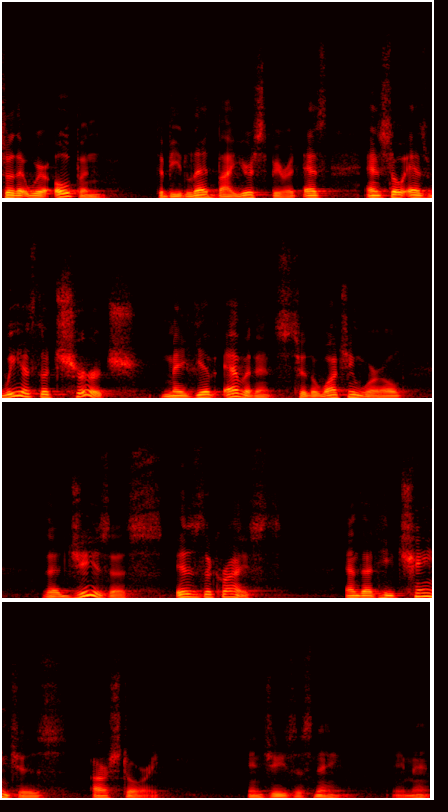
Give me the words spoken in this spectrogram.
so that we're open to be led by your spirit as and so as we as the church may give evidence to the watching world that Jesus is the Christ and that he changes our story. In Jesus' name, amen.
